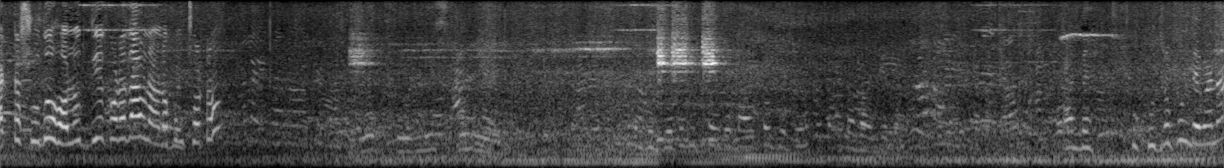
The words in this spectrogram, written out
একটা শুধু হলুদ দিয়ে করে দাও না ওরকম ছোট। খুচরো ফুল দেবে না?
